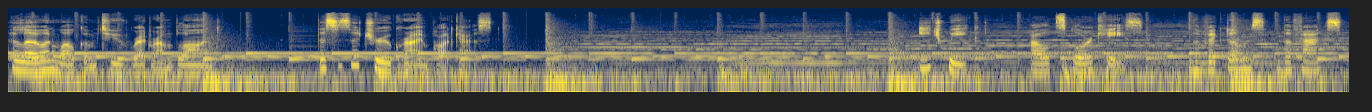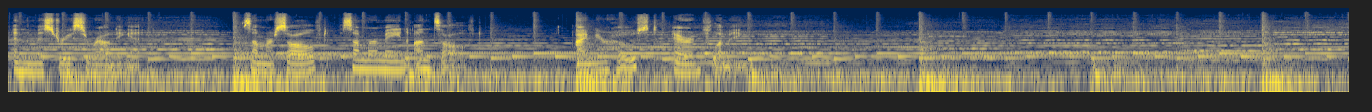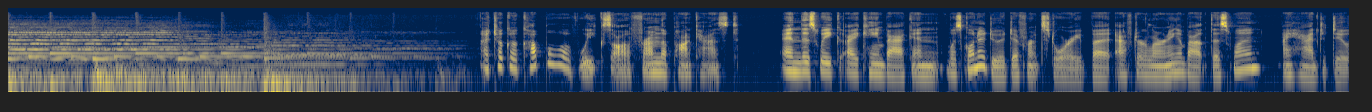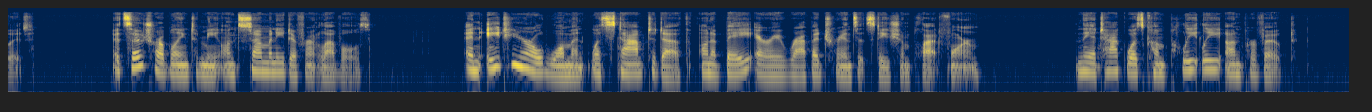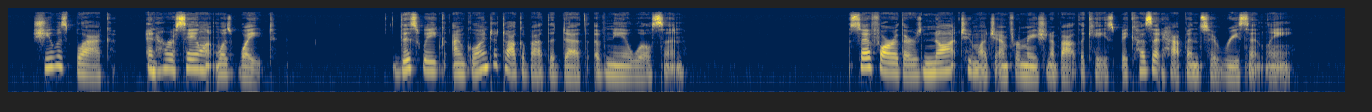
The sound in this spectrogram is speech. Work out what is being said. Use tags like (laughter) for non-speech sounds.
Hello and welcome to Red Rum Blonde. This is a true crime podcast. Each week, I'll explore a case, the victims, the facts, and the mystery surrounding it. Some are solved, some remain unsolved. I'm your host, Erin Fleming. A couple of weeks off from the podcast. And this week I came back and was going to do a different story, but after learning about this one, I had to do it. It's so troubling to me on so many different levels. An 18 year old woman was stabbed to death on a Bay Area rapid transit station platform. And the attack was completely unprovoked. She was black, and her assailant was white. This week, I'm going to talk about the death of Nia Wilson. So far, there's not too much information about the case because it happened so recently.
